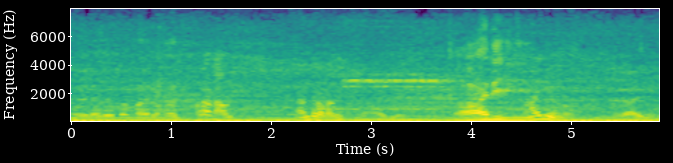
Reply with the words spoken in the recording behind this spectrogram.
ആരി എന്തോടാ അത് ആരി ആര്യമുണ്ടോ കാര്യം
